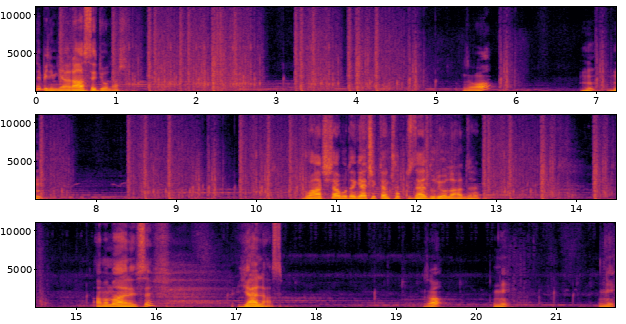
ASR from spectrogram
Ne bileyim ya rahatsız ediyorlar. So. Hı, hı. Bu ağaçlar burada gerçekten çok güzel duruyorlardı. Ama maalesef yer lazım. So. Ni. Ni.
